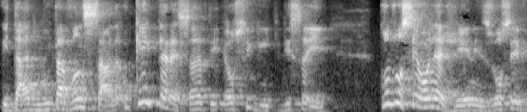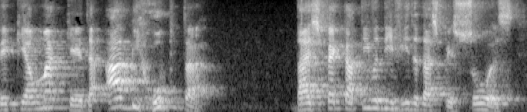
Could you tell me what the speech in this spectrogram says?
idade muito avançada. O que é interessante é o seguinte disso aí. Quando você olha Gênesis, você vê que há uma queda abrupta da expectativa de vida das pessoas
